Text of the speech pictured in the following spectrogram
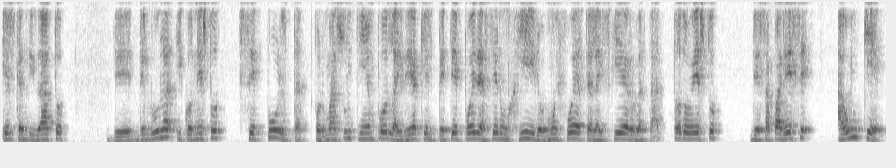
el candidato de, de Lula y con esto sepulta por más un tiempo la idea que el PT puede hacer un giro muy fuerte a la izquierda, tal. Todo esto desaparece, aunque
